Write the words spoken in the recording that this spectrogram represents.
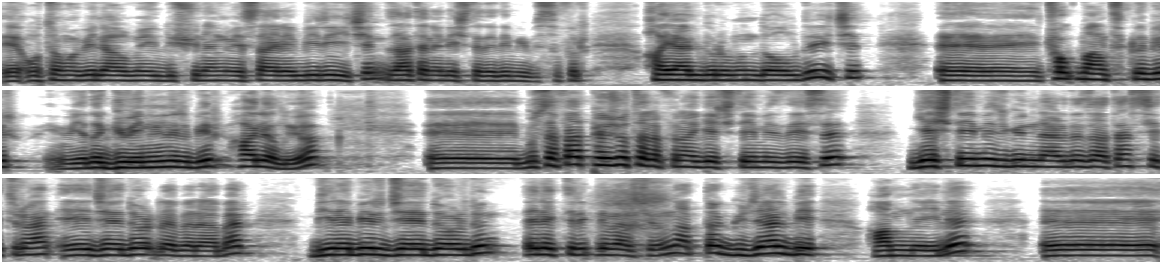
e, otomobil almayı düşünen vesaire biri için zaten hani işte dediğim gibi sıfır hayal durumunda olduğu için e, çok mantıklı bir ya da güvenilir bir hal alıyor. E, bu sefer Peugeot tarafına geçtiğimizde ise geçtiğimiz günlerde zaten Citroen EC4 ile beraber birebir C4'ün elektrikli versiyonunu hatta güzel bir hamleyle e,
